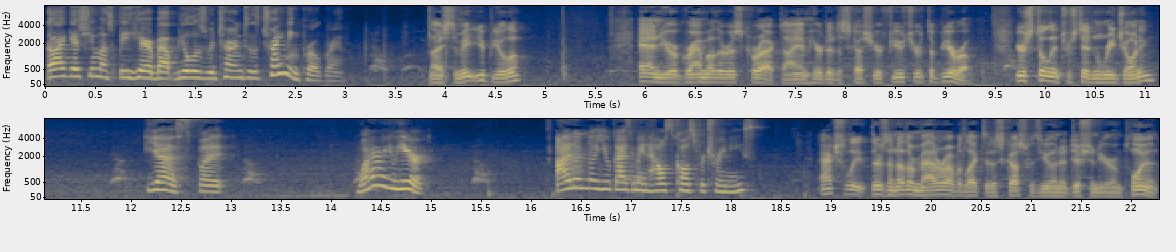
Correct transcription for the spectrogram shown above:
Oh, I guess you must be here about Beulah's return to the training program. Nice to meet you, Beulah. And your grandmother is correct. I am here to discuss your future at the Bureau. You're still interested in rejoining? Yes, but. Why are you here? I didn't know you guys made house calls for trainees. Actually, there's another matter I would like to discuss with you in addition to your employment.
